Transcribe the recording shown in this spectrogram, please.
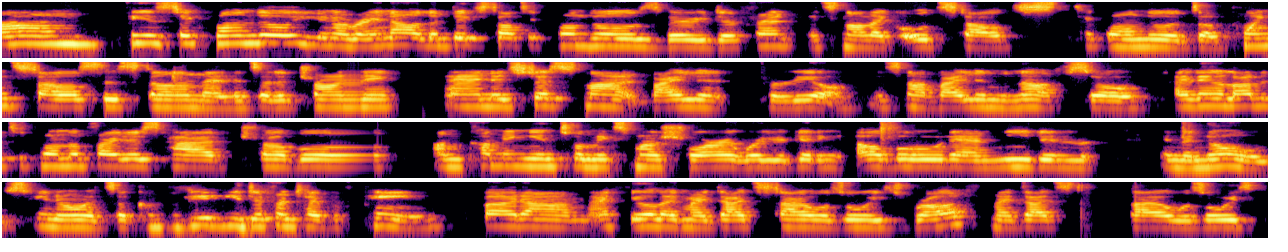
Um, because Taekwondo, you know, right now Olympic style Taekwondo is very different. It's not like old style Taekwondo. It's a point style system and it's electronic and it's just not violent for real. It's not violent enough. So I think a lot of Taekwondo fighters have trouble um, coming into a mixed martial art where you're getting elbowed and kneed in, in the nose. You know, it's a completely different type of pain. But um, I feel like my dad's style was always rough. My dad's style was always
